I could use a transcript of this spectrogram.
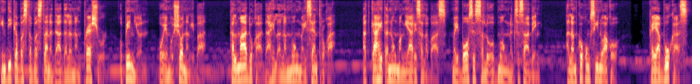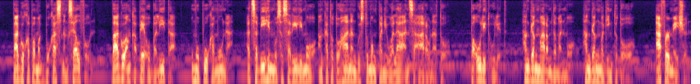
hindi ka basta-basta nadadala ng pressure, opinion o emosyon ng iba. Kalmado ka dahil alam mong may sentro ka. At kahit anong mangyari sa labas, may boses sa loob mong nagsasabing, alam ko kung sino ako. Kaya bukas, bago ka pa magbukas ng cellphone, bago ang kape o balita, umupo ka muna at sabihin mo sa sarili mo ang katotohanan gusto mong paniwalaan sa araw na to. Paulit-ulit, hanggang maramdaman mo, hanggang maging totoo. Affirmation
